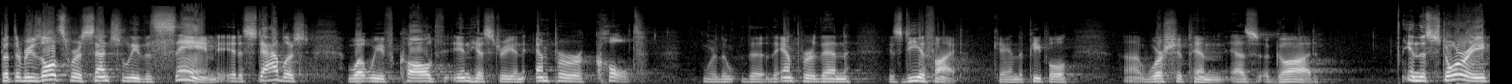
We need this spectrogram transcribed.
But the results were essentially the same. It established what we've called in history an emperor cult, where the, the, the emperor then is deified, okay, and the people uh, worship him as a god. In the story,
